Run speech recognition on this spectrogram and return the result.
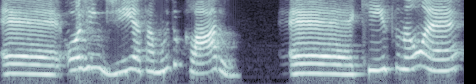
É, hoje em dia está muito claro que isso não é,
